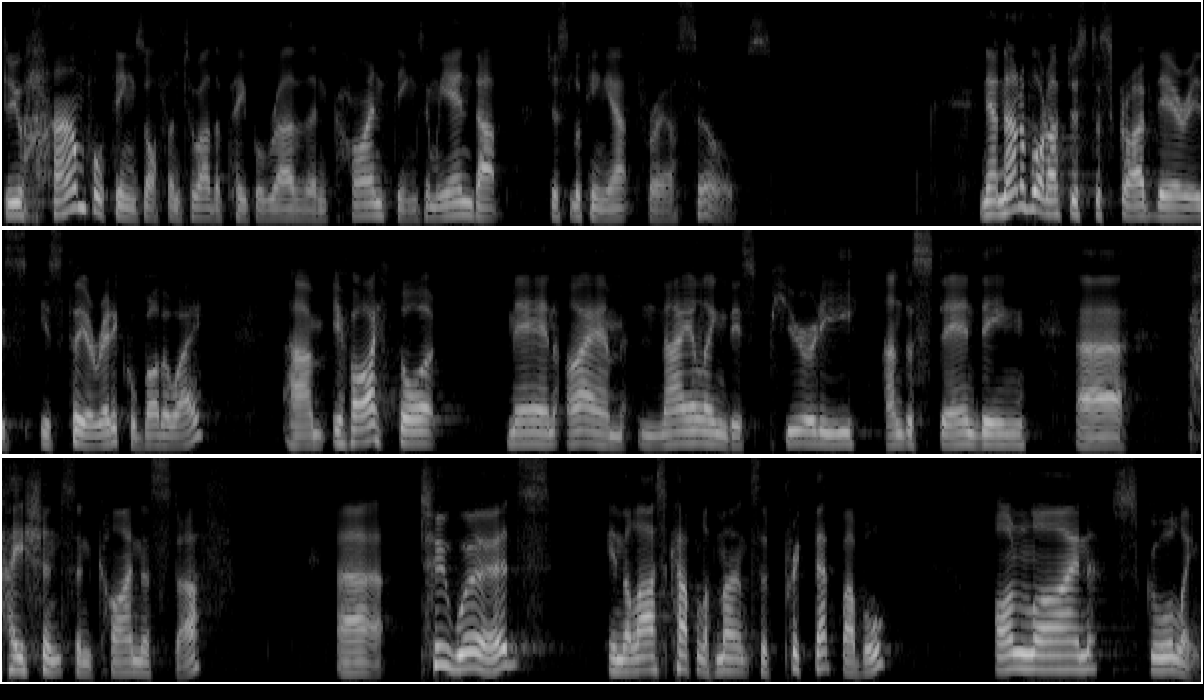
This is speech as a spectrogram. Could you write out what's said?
do harmful things often to other people rather than kind things, and we end up just looking out for ourselves. Now, none of what I've just described there is, is theoretical, by the way. Um, if I thought, man, I am nailing this purity, understanding, uh, patience, and kindness stuff, uh, two words in the last couple of months have pricked that bubble online schooling.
